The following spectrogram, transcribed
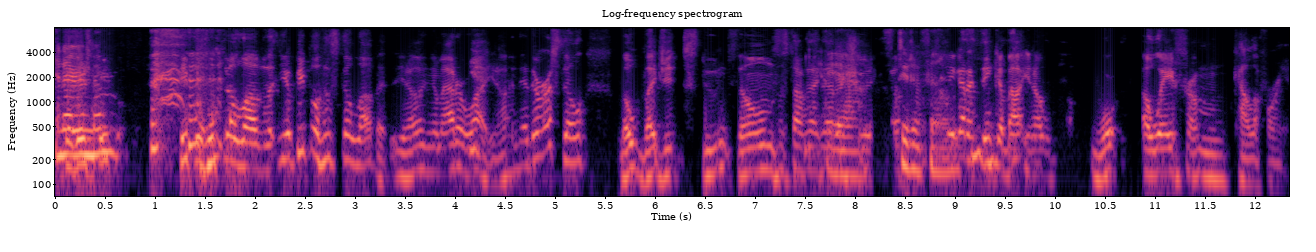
And I remember, people who still love it. You know, people who still love it. You know, no matter what. You know, and there are still low budget student films and stuff like that. yeah, shooting. So student films. you got to think about you know away from California.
